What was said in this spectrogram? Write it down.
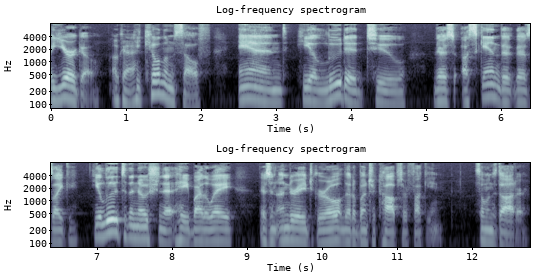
a year ago. Okay. He killed himself, and he alluded to there's a scan. There, there's like he alluded to the notion that hey, by the way, there's an underage girl that a bunch of cops are fucking, someone's daughter.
